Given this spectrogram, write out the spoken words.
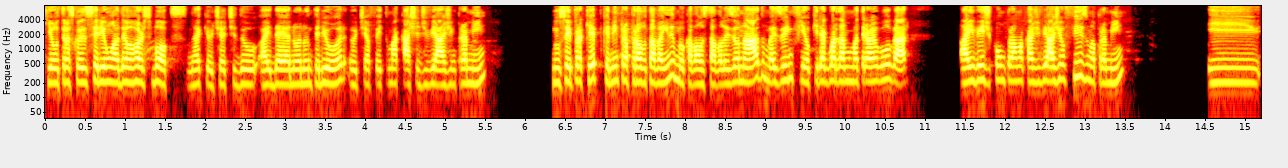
Que outras coisas seriam a The Horse Box, né? Que eu tinha tido a ideia no ano anterior. Eu tinha feito uma caixa de viagem para mim. Não sei para quê, porque nem para prova estava indo, meu cavalo estava lesionado, mas enfim, eu queria guardar meu material em algum lugar. Aí, em vez de comprar uma caixa de viagem, eu fiz uma para mim. E,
